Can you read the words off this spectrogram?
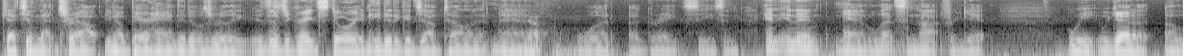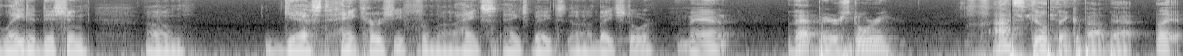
catching that trout, you know, barehanded. It was really it's just a great story, and he did a good job telling it. Man, Yep. what a great season! And and then man, let's not forget we we got a, a late edition um, guest Hank Hershey from uh, Hank's Hank's Baits uh, bait store. man, that bear story. I still think about that. Like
